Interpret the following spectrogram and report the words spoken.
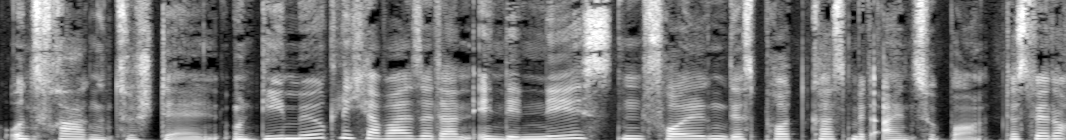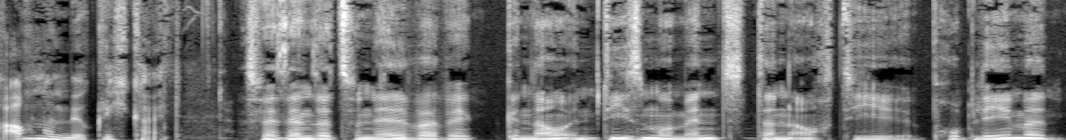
uns Fragen zu stellen und die möglicherweise dann in den nächsten Folgen des Podcasts mit einzubauen. Das wäre doch auch eine Möglichkeit. Es wäre sensationell, weil wir genau in diesem Moment dann auch die Probleme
